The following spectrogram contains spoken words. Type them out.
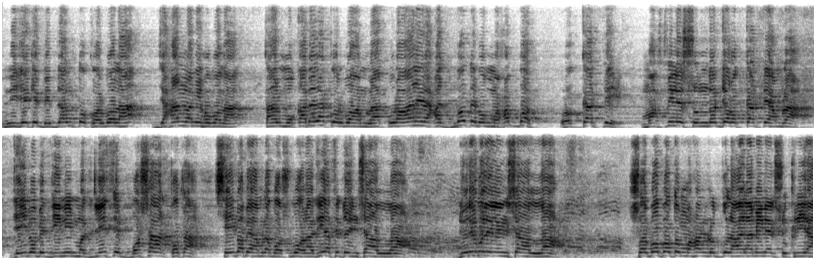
নিজেকে বিভ্রান্ত করব না, জাহান্নামি হব না। তার মোকাবেলা করব আমরা কোরআনের আজমত এবং মহাব্বত রক্ষার্থে, মাহফিলের সৌন্দর্য রক্ষার্থে আমরা। যেইভাবে দিনী মজলিসে বসার কথা, সেইভাবে আমরা বসবো। রাজি আছে তো ইনশাআল্লাহ? জুড়ে বলেন ইনশাআল্লাহ। সর্বপ্রথম মহান রব্বুল আলমিনের শুক্রিয়া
